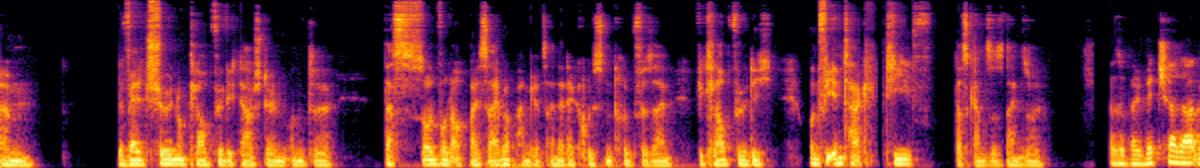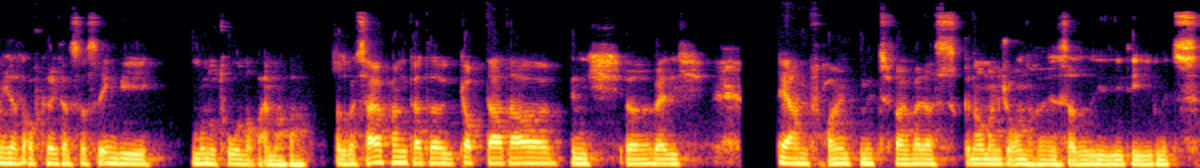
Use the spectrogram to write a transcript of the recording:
Ähm, eine Welt schön und glaubwürdig darstellen und äh, das soll wohl auch bei Cyberpunk jetzt einer der größten Trümpfe sein, wie glaubwürdig und wie interaktiv das Ganze sein soll. Also bei Witcher, da hat mich das aufgeregt, dass das irgendwie monoton auf einmal war. Also bei Cyberpunk, da, da glaube da, da bin ich, äh, werde ich eher ein Freund mit, weil, weil das genau mein Genre ist. Also die, die, die mit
